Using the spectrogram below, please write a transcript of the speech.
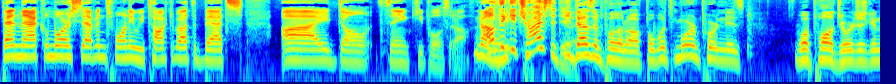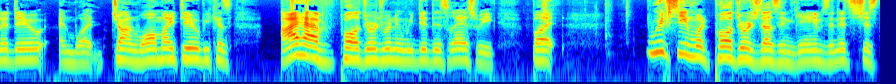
Ben McLemore, 720. We talked about the bets. I don't think he pulls it off. No, I don't think he- he tries to do he it. doesn't pull it off. But what's more important is what Paul George is going to do and what John Wall might do because I have Paul George winning. We did this last week, but we've seen what Paul George does in games, and it's just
